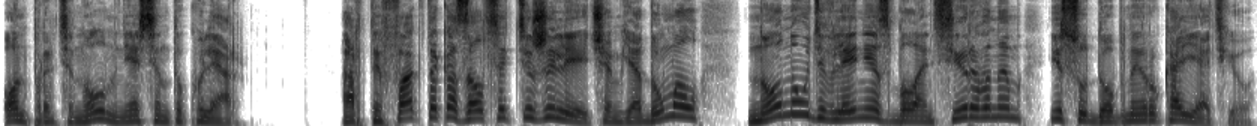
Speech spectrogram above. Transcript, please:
Он протянул мне синтокуляр. Артефакт оказался тяжелее, чем я думал, но, на удивление, сбалансированным и с удобной рукоятью.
